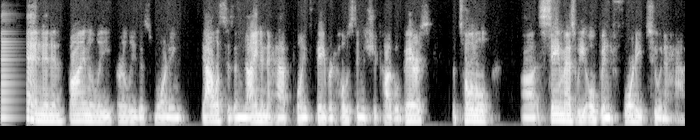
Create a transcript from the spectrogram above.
And then finally, early this morning, Dallas is a nine and a half point favorite hosting the Chicago Bears. The total, uh, same as we opened, 42 and a half.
